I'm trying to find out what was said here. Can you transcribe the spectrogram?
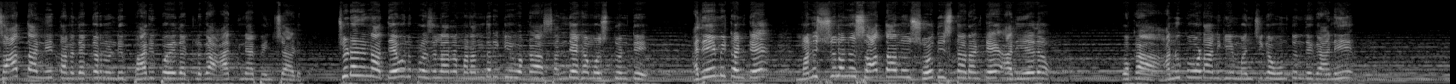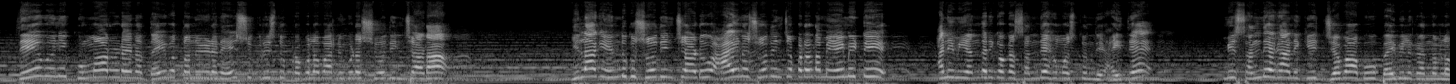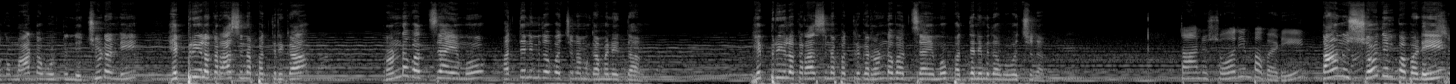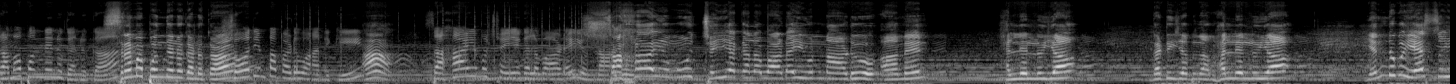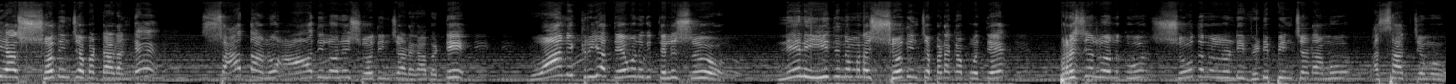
శాతాన్ని తన దగ్గర నుండి పారిపోయేటట్లుగా ఆజ్ఞాపించాడు. చూడండి నా దేవుని ప్రజలారా మనందరికీ ఒక సందేహం వస్తుంటే అదేమిటంటే మనుషులను సాతాను శోధిస్తాడంటే అది ఏదో ఒక అనుకోవడానికి మంచిగా ఉంటుంది కానీ దేవుని కుమారుడైన దైవతనుడైన యేసుక్రీస్తు ప్రభుల వారిని కూడా శోధించాడా? ఇలాగ ఎందుకు శోధించాడు? ఆయన శోధించబడడం ఏమిటి? అని మీ అందరికీ ఒక సందేహం వస్తుంది. అయితే మీ సందేహానికి జవాబు బైబిల్ గ్రంథంలో ఒక మాట ఉంటుంది. చూడండి హెబ్రిలకు రాసిన పత్రిక రెండవ అధ్యాయము పద్దెనిమిదవ వచనం గమనిద్దాం. హెబ్రిలకు రాసిన పత్రిక రెండవ అధ్యాయము పద్దెనిమిదవ వచనం. తాను శోధింపబడి తాను శోధింపబడి శ్రమ పొందెను గనుక శ్రమ పొందెను గనుక శోధింపబడువానికి ఆ సహాయము చేయగలవాడై ఉన్నాడు. సహాయము చెయ్యగలవాడై ఉన్నాడు. ఆమెన్. హల్లెల్లుయా గట్టిగా చెప్దాం హల్లెల్లుయా ఎందుకు యేసయ్య శోధించబడ్డాడంటే సాతాను ఆదిలోనే శోధించాడు కాబట్టి వాని క్రియ దేవునికి తెలుసు. నేను ఈ దినమున శోధించబడకపోతే ప్రజలకు శోధనల నుండి విడిపించడము అసాధ్యము.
